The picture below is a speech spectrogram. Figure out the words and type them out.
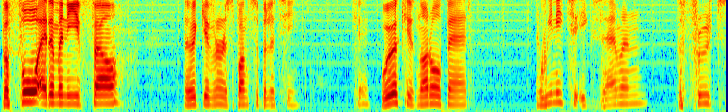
Before Adam and Eve fell, they were given responsibility. Okay? Work is not all bad. And we need to examine the fruit,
